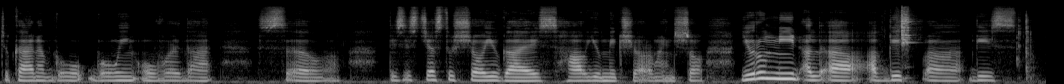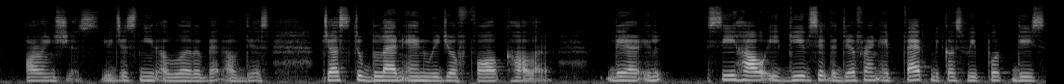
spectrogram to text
to kind of go going over that so this is just to show you guys how you mix your orange so you don't need a uh, of this uh, this oranges. You just need a little bit of this just to blend in with your fall color. There, see how it gives it a different effect because we put this,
